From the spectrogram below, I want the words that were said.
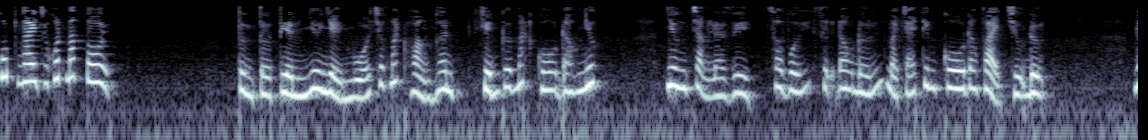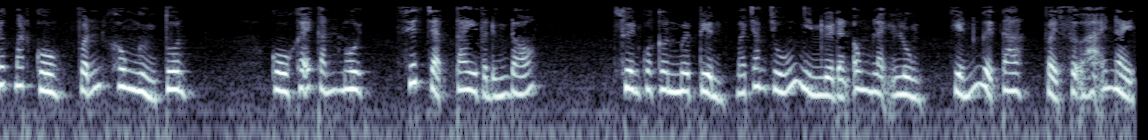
cút ngay cho khuất mắt tôi. Từng tờ tiền như nhảy múa trước mắt Hoàng Ngân khiến đôi mắt cô đau nhức. Nhưng chẳng là gì so với sự đau đớn mà trái tim cô đang phải chịu đựng. Nước mắt cô vẫn không ngừng tuôn. Cô khẽ cắn môi, siết chặt tay và đứng đó. Xuyên qua cơn mưa tiền mà chăm chú nhìn người đàn ông lạnh lùng khiến người ta phải sợ hãi này.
